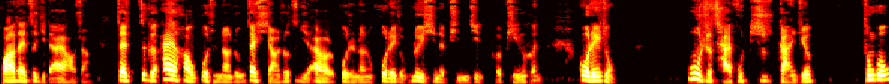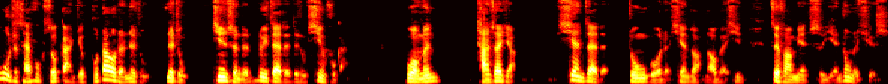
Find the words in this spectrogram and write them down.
花在自己的爱好上，在这个爱好过程当中，在享受自己的爱好的过程当中，获得一种内心的平静和平衡，获得一种物质财富之感觉，通过物质财富所感觉不到的那种那种精神的内在的这种幸福感，我们。坦率讲，现在的中国的现状，老百姓这方面是严重的缺失。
